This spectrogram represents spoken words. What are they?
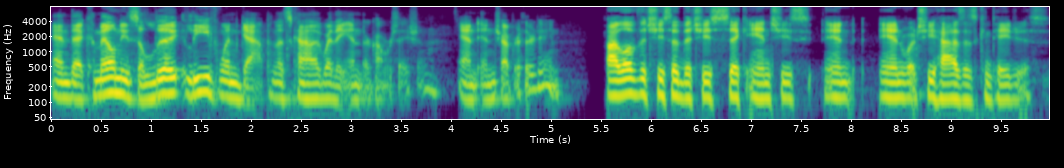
and that Camille needs to li- leave Wind Gap, and that's kind of where they end their conversation. And in chapter thirteen. I love that she said that she's sick and she's and and what she has is contagious.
